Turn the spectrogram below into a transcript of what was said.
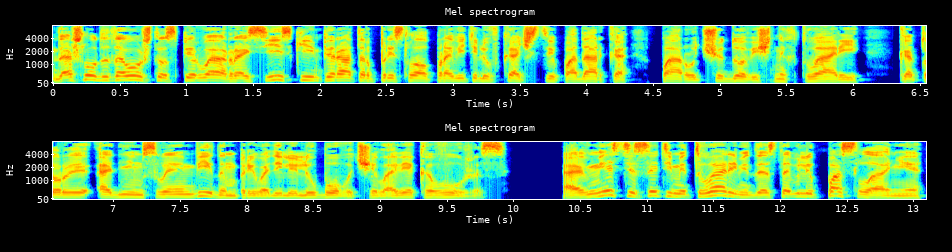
Дошло до того, что сперва российский император прислал правителю в качестве подарка пару чудовищных тварей, которые одним своим видом приводили любого человека в ужас. А вместе с этими тварями доставили послание,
